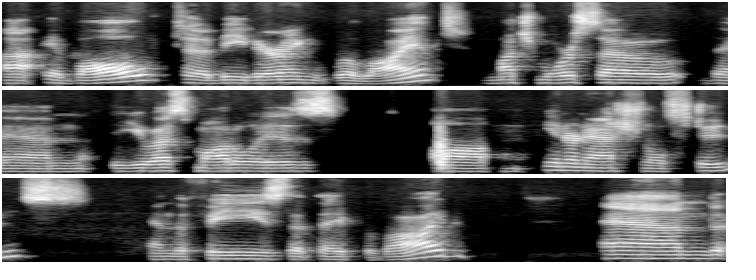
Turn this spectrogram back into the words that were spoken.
uh, evolved to be very reliant, much more so than the US model is on international students and the fees that they provide. And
